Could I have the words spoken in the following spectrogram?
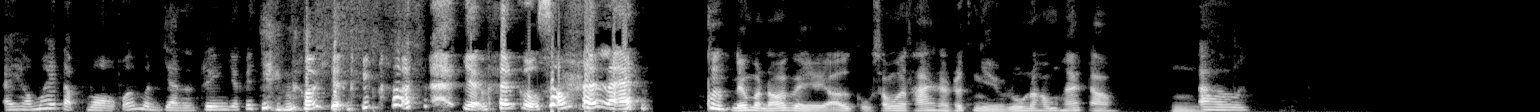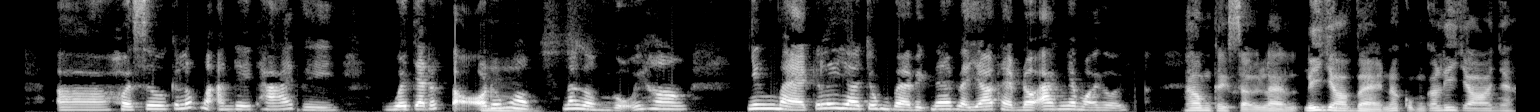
Em không thấy tập 1 với mình dành riêng cho cái chuyện nói về tiếng về bên cuộc sống Thái Lan nếu mà nói về ở cuộc sống ở thái là rất nhiều luôn nó không hết đâu. Ừ. ừ Ờ, hồi xưa cái lúc mà anh đi Thái thì quê cha đất tổ đúng Ừ. không? Nó gần gũi hơn. Nhưng mà cái lý do chung về Việt Nam là do thèm đồ ăn nha mọi người. Không thực sự là lý do về nó cũng có lý do nha.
